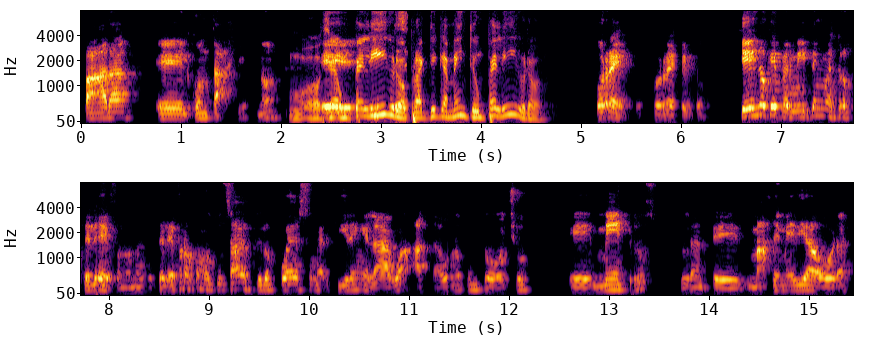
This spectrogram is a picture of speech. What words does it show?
para el contagio, ¿no? O sea, un eh, peligro, prácticamente un peligro. Correcto, correcto. ¿Qué es lo que permiten nuestros teléfonos? Nuestros teléfonos, como tú sabes, tú los puedes sumergir en el agua hasta 1.8 eh, metros durante más de media hora.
